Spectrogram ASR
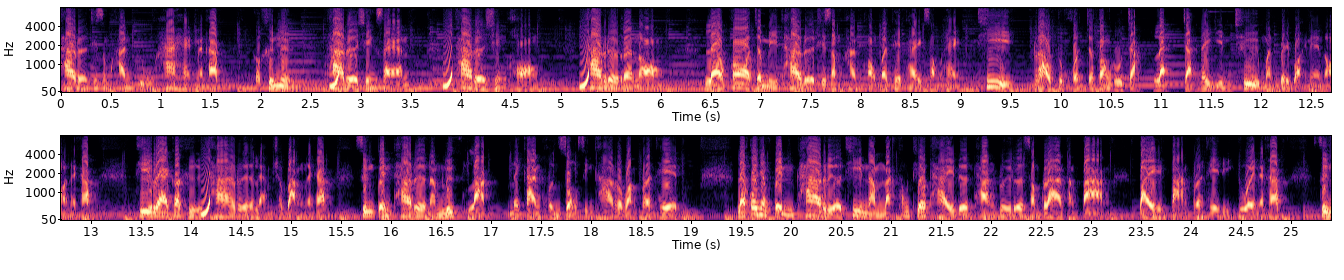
ท่าเรือที่สำคัญอยู่ 5 แห่งนะครับ ก็คือ 1. ท่าเรือเชียงแสน ท่าเรือเชียงของ ท่าเรือระนอง แล้วก็จะมีท่าเรือที่สำคัญของประเทศไทยอีกสองแห่ง ที่เราทุกคนจะต้องรู้จักและจะได้ยินชื่อมันบ่อยๆแน่นอนนะครับ ที่แรกก็คือท่าเรือแหลมฉบังนะครับ ซึ่งเป็นท่าเรือน้ำลึกหลักในการขนส่งสินค้าระหว่างประเทศ แล้วก็ยังเป็นท่าเรือที่นำนักท่องเที่ยวไทยเดินทางโดยเรือสำราญต่างๆ ไปต่างประเทศอีกด้วยนะครับ ซึ่ง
